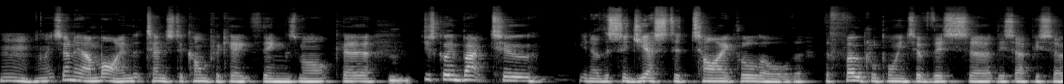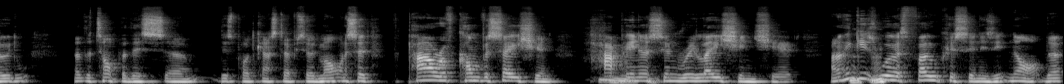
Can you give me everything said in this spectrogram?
Mm, it's only our mind that tends to complicate things, Mark. Uh, mm. Just going back to you know the suggested title or the, the focal point of this uh, this episode at the top of this um, this podcast episode mark when i said the power of conversation happiness mm. and relationship and i think mm-hmm. it's worth focusing is it not that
